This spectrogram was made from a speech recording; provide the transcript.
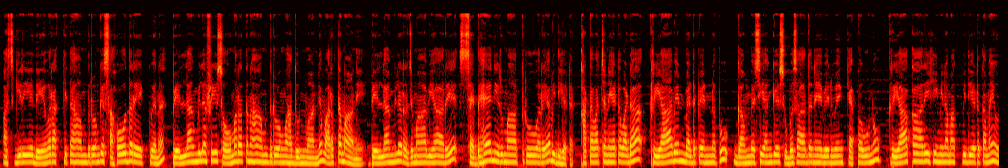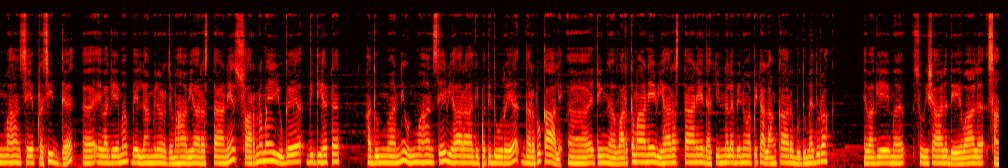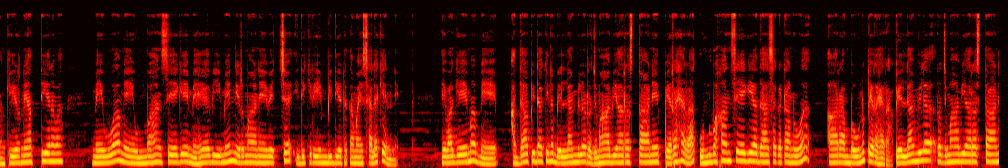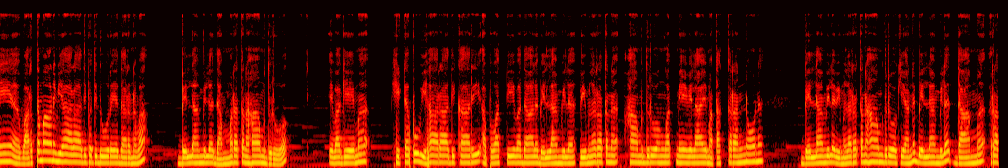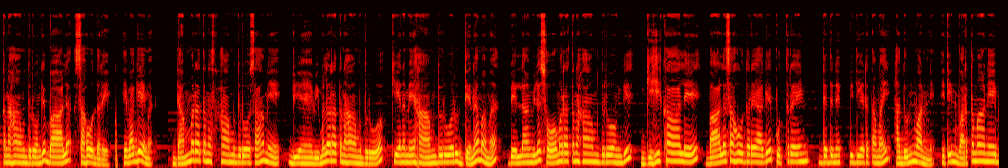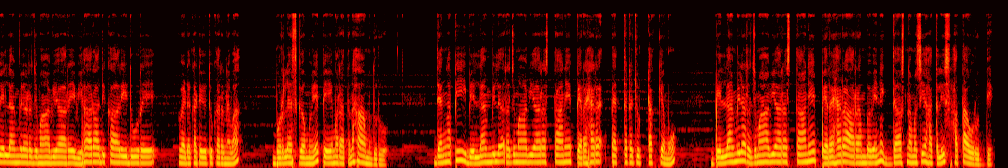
අස්ගිරියේ දේවරක්කිත හාමුදුරුවන්ගේ සහෝදරයෙක් වෙන බෙල්ලම්විල ශ්‍රී සෝමරතන හාමුදුරුවන් හඳුන්වන්නේ වර්තමානයේ බෙල්ලම්විල රජමාවිහාරයේ සැබැහැ නිර්මාතෘවරය විදිහට. කටවචනයට වඩා ക്‍රියාවෙන් වැඩපෙන්නපු ගම්වැසියන්ගේ සුභසාධනය වෙනුවෙන් කැපවුණු ක්‍රියාකාරී හිමිනමක් විදිහට තමයි උන්වහන්සේ ප්‍රසිද්ධ ඒවගේම බෙල්ලම්විල රජමහාවිහාරස්ථානය ස්වර්ණමය යුගය විදිහටත් හඳුන්වන්නේ උන්වහන්සේ විහාරාධිපති දූරය දරපු කාලෙ. ඉතිං වර්තමානයේ විහාරස්ථානය දකින්න ලැබෙනෝ අපිට අලංකාර බුදුමැදුරක් එවගේම සුවිශාල දේවාල සංකීර්ණයක් තියෙනවා මෙව්වා මේ උන්වහන්සේගේ මෙහැවීමෙන් නිර්මාණය වෙච්ච ඉදිකිරීම් විදියට තමයි සැලකෙන්නේ. ඒවගේම මේ අද අපි දකින බෙල්ලම්විල රජමාවිහාරස්ථානය පෙරහැරත් උන්වහන්සේගේ අදහසකට අනුව ආරම්භ වුණු පෙරහැර. පෙල්ලම්විල රජමාවිහාරස්ථානයේ වර්තමාන විහාරාධිපති දූරය දරනවා බෙල්ලම්විල දම්මරතන හාමුදුරුවෝ එවගේම හිටපු විහාරාධිකාරී අපවත්වී වදාළ බෙල්ලම්විල විමලරතන හාමුදුරුවන්වත් මේ වෙලාය මතක් කරන්න ඕන බෙල්ලම්විල විමලරතන හාමුදුරුවෝ කියන්න බෙල්ලම්විල දාම්ම රතන හාමුදුරුවන්ගේ බාල සහෝදරයෙක්. එවගේම ධම්මරතන හාමුදුරුවෝ සහ මේ විමල රතන හාමුදුරුවෝ කියන මේ හාමුදුරුවරු දෙනමම බෙල්ලාම්විල සෝමරතන හාමුදුරුවන්ගේ ගිහි කාලයේ බාල සහෝදරයාගේ පුත්‍රයෙන් දෙදෙනෙක් විදියට තමයි හදුන් වන්නේ. ඉතින් වර්තමානයේ බෙල්ලම්විල රජමාවිහාරයේ විහාරාධිකාරී දූරයේ වැඩ කටයුතු කරනවා බොර්ලැස් ගමුවේ පේමරතන හාමුදුරුවෝ. දැන් අපි බෙල්ලම්විල රජමාවියාරස්ථානය පෙරහැර පැත්තට චුට්ටක් යමු බෙල්ලම්විල රජමාවියාරස්ථානයේ පෙරහැර ආරම්භ වෙන එක්දස් නමසය හතලිස් හත අවුරුද්දේ.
